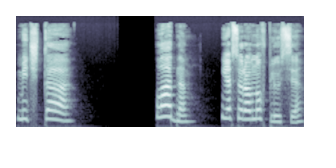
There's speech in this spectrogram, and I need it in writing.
Мечта. Ладно, я все равно в плюсе.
